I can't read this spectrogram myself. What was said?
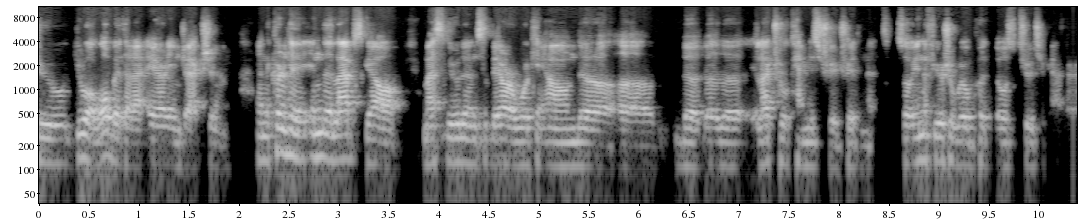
to do a little bit of air injection. And currently in the lab scale, my students, they are working on the, uh, the, the, the electrochemistry treatment. So in the future, we'll put those two together.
